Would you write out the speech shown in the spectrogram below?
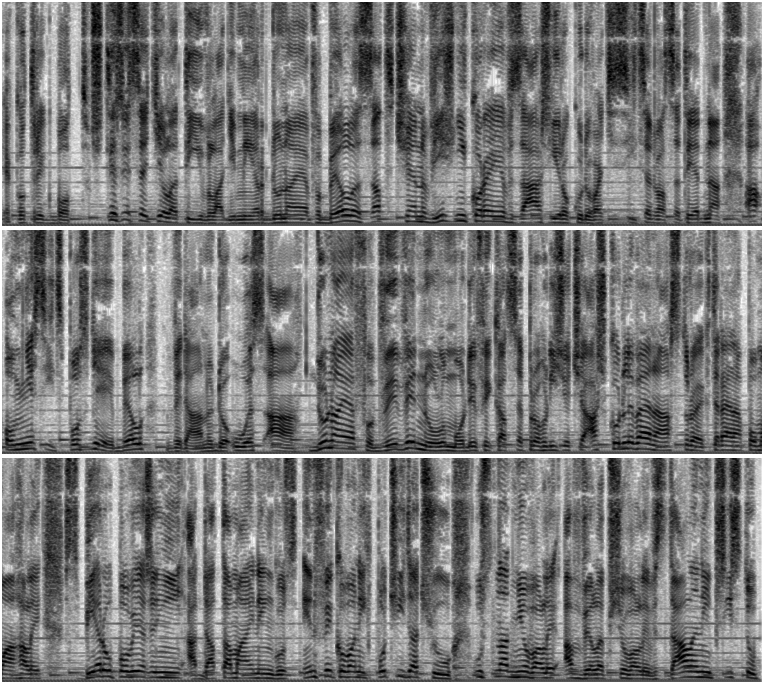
jako Trickbot. 40-letý Vladimír Dunajev byl zatčen v Jižní Koreji v září roku 2021 a o měsíc později byl vydán do USA. Dunajev vyvinul modifikace prohlížeče a škodlivé nástroje, které napomáhaly sběru pověření a data miningu z infikovaných počítačů usnadňovali a vylepšovali vzdálený přístup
